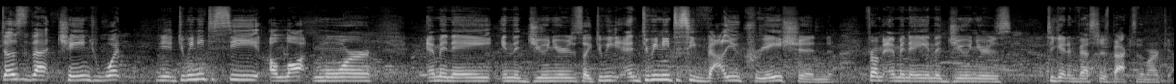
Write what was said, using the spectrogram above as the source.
does that change what do we need to see a lot more M&A in the juniors? Like, do we and do we need to see value creation from M&A in the juniors to get investors back to the market?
